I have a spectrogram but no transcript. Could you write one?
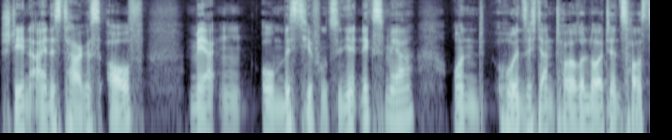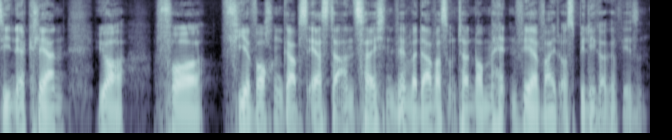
stehen eines Tages auf, merken, oh Mist, hier funktioniert nichts mehr und holen sich dann teure Leute ins Haus, die ihnen erklären, ja, vor vier Wochen gab es erste Anzeichen, wenn wir da was unternommen hätten, wäre weitaus billiger gewesen.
